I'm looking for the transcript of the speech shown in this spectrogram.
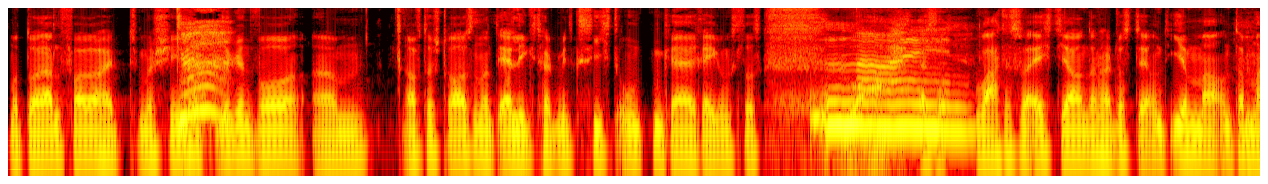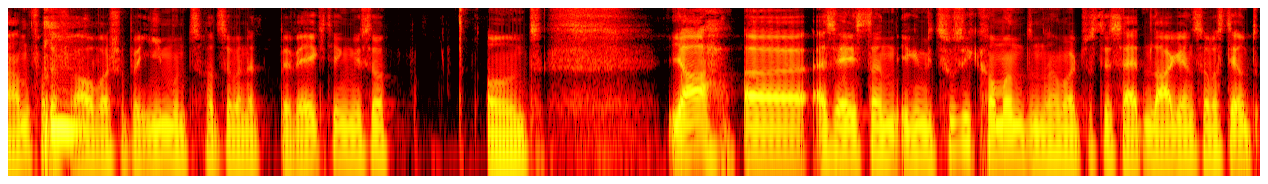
Motorradfahrer halt die Maschine irgendwo ähm, auf der Straße und er liegt halt mit Gesicht unten, gell, regungslos. Nein. Wow, also, wow, das war echt, ja, und dann halt was der, und ihr Mann, und der Mann von der Frau war schon bei ihm und hat sich aber nicht bewegt irgendwie so. Und ja, äh, also er ist dann irgendwie zu sich gekommen und dann haben wir halt was die Seitenlage und sowas. Und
